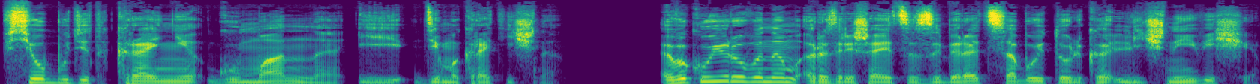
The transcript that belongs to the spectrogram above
Все будет крайне гуманно и демократично. Эвакуированным разрешается забирать с собой только личные вещи.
